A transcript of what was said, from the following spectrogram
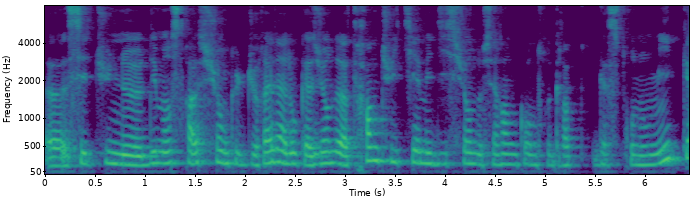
Euh, c'est une démonstration culturelle à l'occasion de la 38e édition de ces rencontres gastronomiques.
